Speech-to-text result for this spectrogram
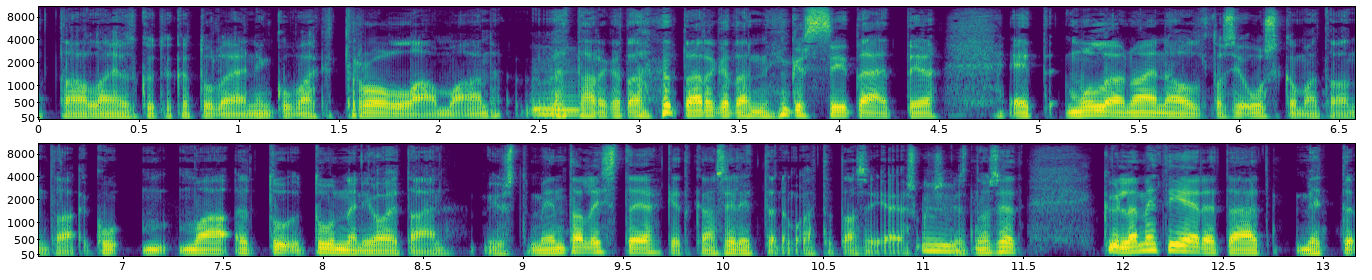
saattaa olla jotkut, jotka tulee niin kuin vaikka trollaamaan. Mm. Tarkoitan, tarkoitan niin kuin sitä, että, että mulle on aina ollut tosi uskomatonta, kun mä tunnen joitain just mentalisteja, ketkä on selittänyt mulle tätä asiaa joskus. Mm. No se, että kyllä me tiedetään, että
